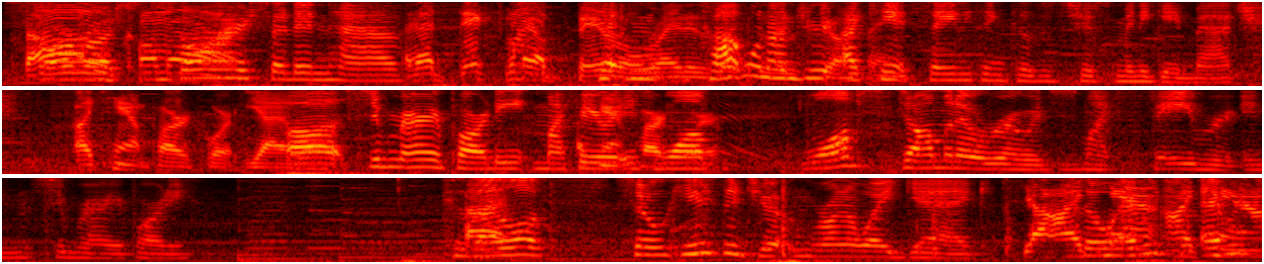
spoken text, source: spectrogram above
Star Oh, Rush, Star. Rush, I didn't have. I got dicked by a barrel Te- right Top 100, I can't say anything because it's just minigame match. I can't parkour. Yeah. Uh. Super Mario Party, my favorite is Whomp. Whomp's Domino Ruins is my favorite in Super Mario Party. Because I I- love. So here's the joke runaway gag. yeah, I so can't. every I t- every can't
